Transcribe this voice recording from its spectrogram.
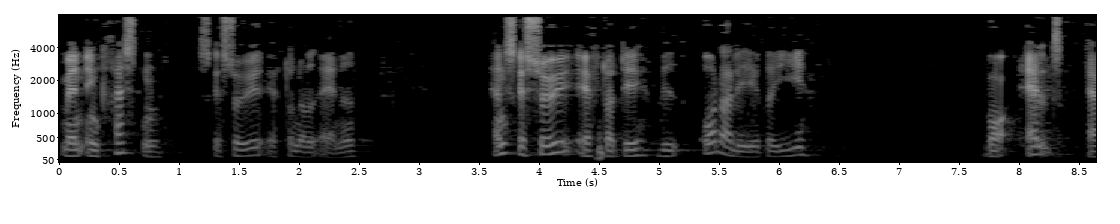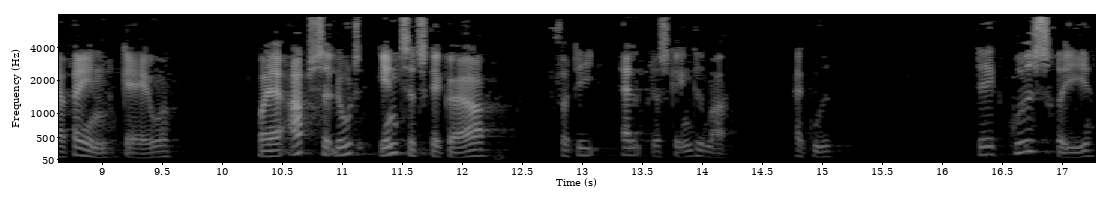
Men en kristen skal søge efter noget andet. Han skal søge efter det vidunderlige rige, hvor alt er ren gave. Hvor jeg absolut intet skal gøre, fordi alt bliver skænket mig af Gud. Det er Guds rige.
